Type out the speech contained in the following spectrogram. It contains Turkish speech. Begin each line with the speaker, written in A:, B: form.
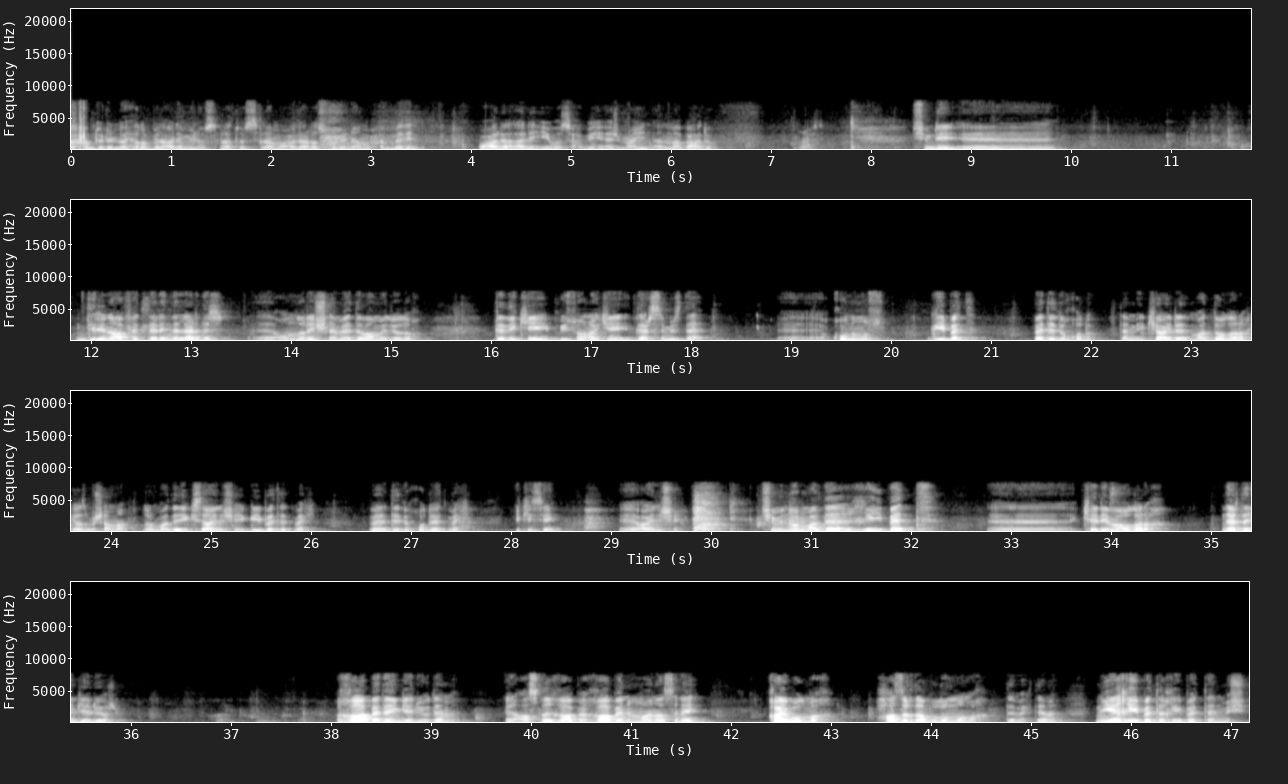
A: Elhamdülillahi Rabbil alemin ve salatu vesselamu ala Resulina Muhammedin ve ala alihi ve sahbihi ecma'in. Şimdi e, dilin afetleri nelerdir? E, onları işlemeye devam ediyorduk. Dedi ki bir sonraki dersimizde e, konumuz gıybet ve dedikodu. Değil mi? İki ayrı madde olarak yazmış ama normalde ikisi aynı şey. Gıybet etmek ve dedikodu etmek ikisi e, aynı şey. Şimdi normalde gıybet e, kelime olarak nereden geliyor? Gâbeden geliyor değil mi? Yani aslı gâbe. Gâbenin manası ne? Kaybolmak, hazırda bulunmamak demek değil mi? Niye gıybete gıybet denmiş?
